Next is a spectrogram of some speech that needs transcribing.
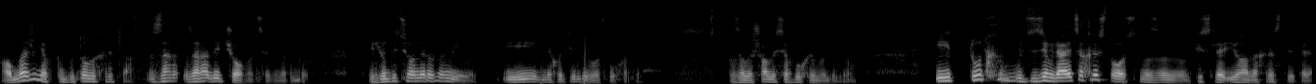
а обмеження в побутових речах. Зар- заради чого це він робив? І люди цього не розуміли і не хотіли його слухати. Залишалися глухими до нього. І тут з'являється Христос після Іоанна Хрестителя.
